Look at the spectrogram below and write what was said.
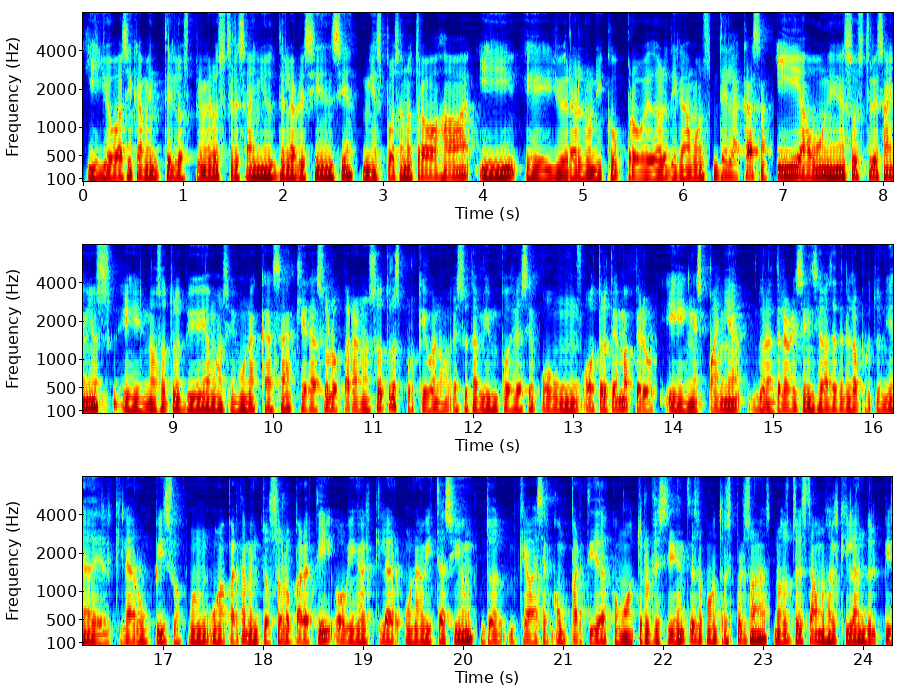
y yo básicamente los primeros tres años de la residencia, mi esposa no trabajaba y eh, yo era el único proveedor, digamos, de la casa. Y aún en esos tres años eh, nosotros vivíamos en una casa que era solo para nosotros, porque bueno, eso también podría ser un otro tema, pero en España durante la residencia vas a tener la oportunidad de alquilar un piso, un, apartamento solo para ti o bien alquilar una habitación que va a ser compartida con otros residentes o con otras personas. Nosotros estamos alquilando el piso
